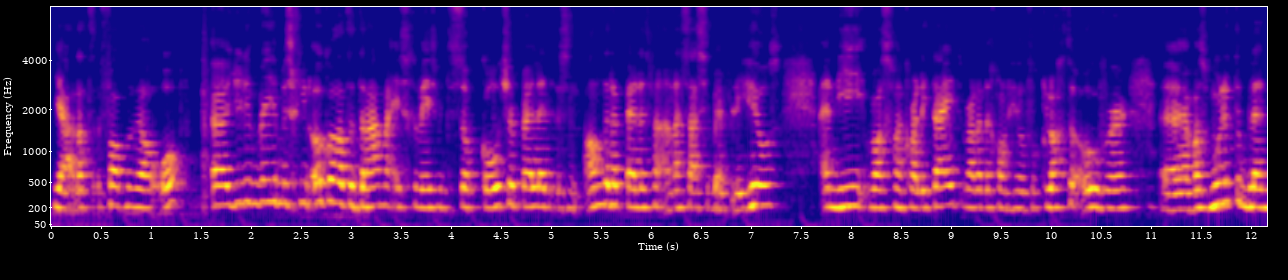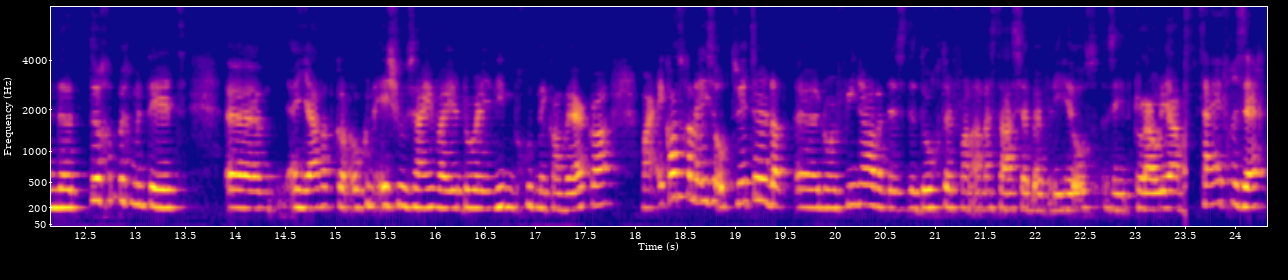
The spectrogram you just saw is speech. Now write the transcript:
ja, dat valt me wel op. Uh, jullie weten misschien ook wel dat er drama is geweest met de Subculture palette. Het is een andere palette van Anastasia Beverly Hills. En die was van kwaliteit. Waar er gewoon heel veel klachten over. Uh, hij was moeilijk te blenden. Te gepigmenteerd. Uh, en ja, dat kan ook een issue zijn waardoor je niet goed mee kan werken. Maar ik had gelezen op Twitter dat Norvina, dat is de dochter van Anastasia Beverly Hills. Ze heet Claudia. Zij heeft gezegd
